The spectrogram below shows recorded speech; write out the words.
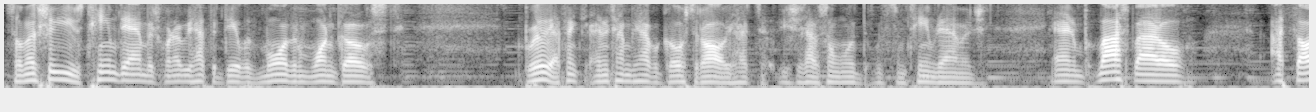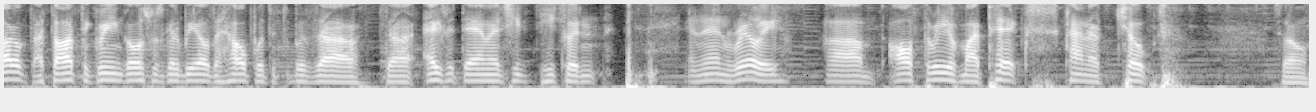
So make sure you use team damage whenever you have to deal with more than one ghost. Really, I think anytime you have a ghost at all, you have to, you should have someone with, with some team damage. And last battle, I thought I thought the Green Ghost was going to be able to help with the, with uh, the exit damage. He he couldn't, and then really um, all three of my picks kind of choked. So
